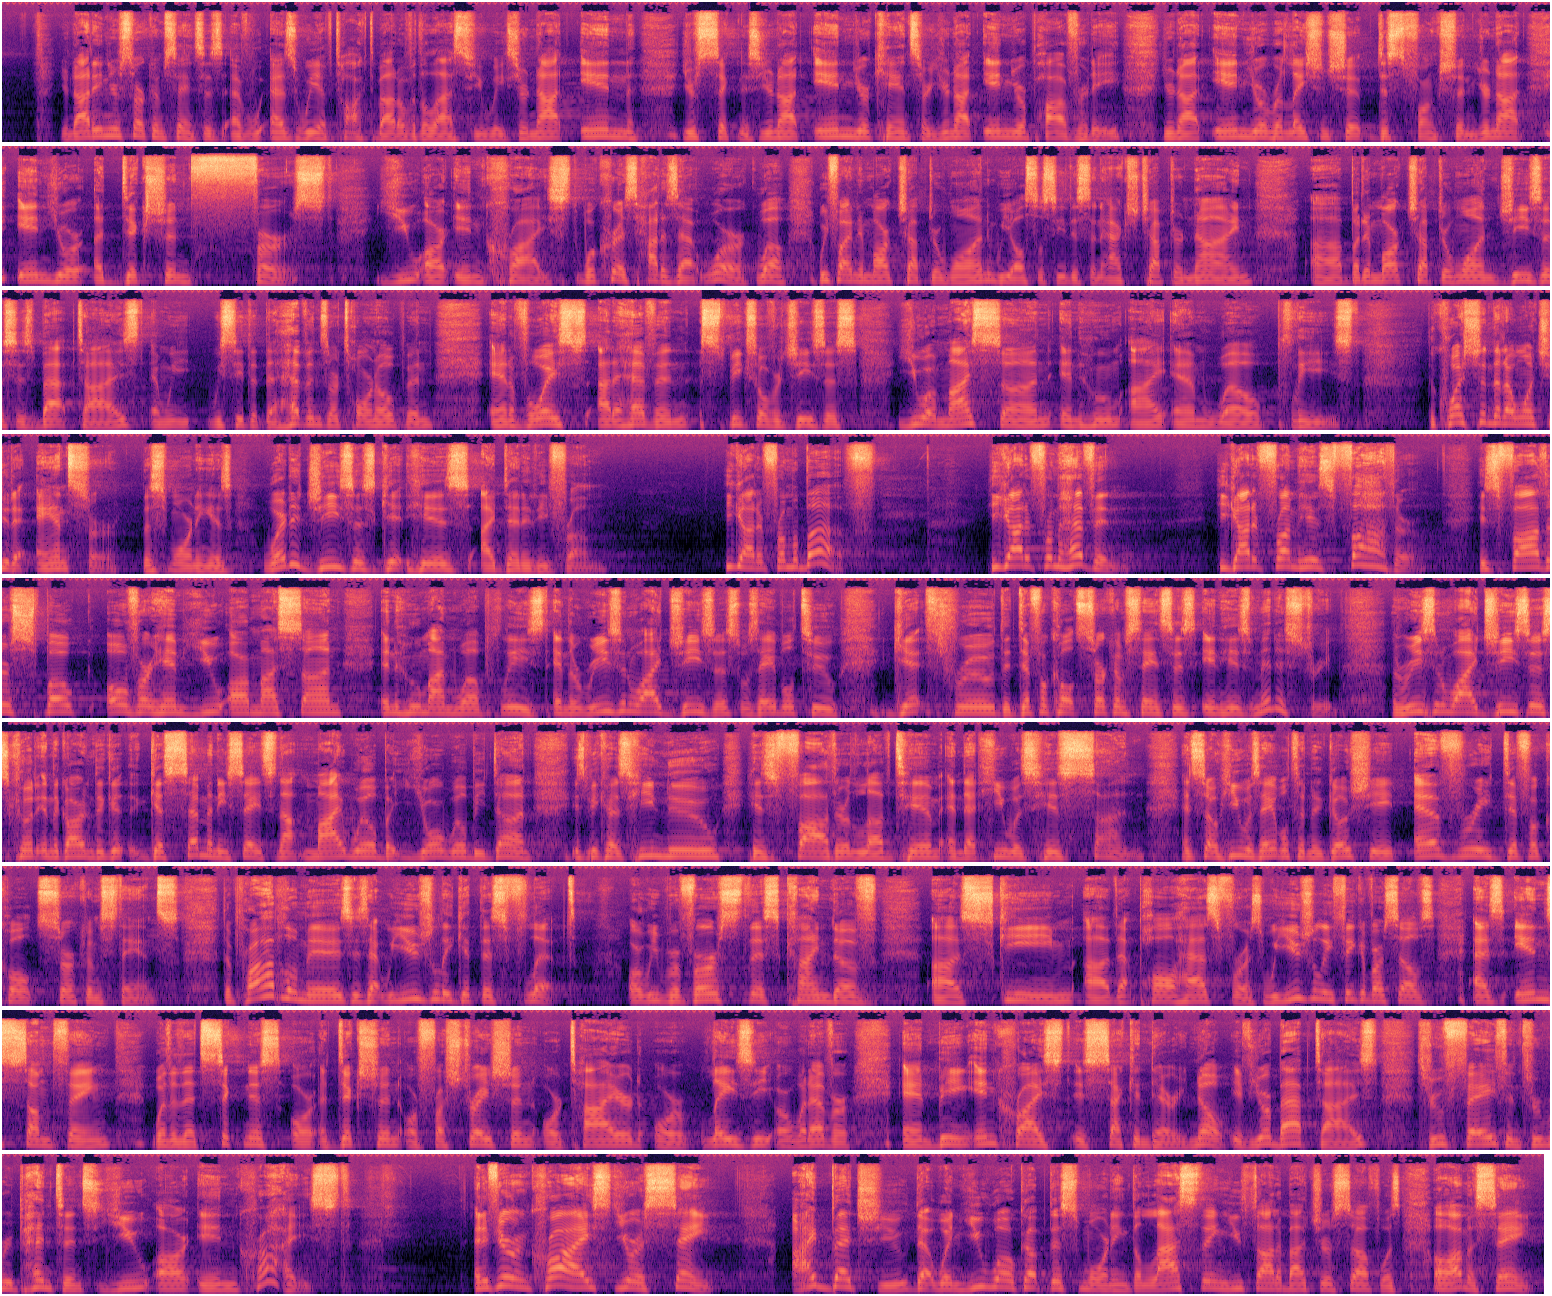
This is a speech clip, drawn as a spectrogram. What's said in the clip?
You're not in your circumstances, as we have talked about over the last few weeks. You're not in your sickness. You're not in your cancer. You're not in your poverty. You're not in your relationship dysfunction. You're not in your addiction first you are in Christ. Well, Chris, how does that work? Well, we find in Mark chapter 1, we also see this in Acts chapter 9. Uh, but in Mark chapter 1, Jesus is baptized, and we, we see that the heavens are torn open, and a voice out of heaven speaks over Jesus You are my son, in whom I am well pleased. The question that I want you to answer this morning is Where did Jesus get his identity from? He got it from above, he got it from heaven. He got it from his father. His father spoke over him, You are my son in whom I'm well pleased. And the reason why Jesus was able to get through the difficult circumstances in his ministry, the reason why Jesus could, in the Garden of Gethsemane, say, It's not my will, but your will be done, is because he knew his father loved him and that he was his son. And so he was able to negotiate every difficult circumstance. The problem is, is that we usually get this flipped or we reverse this kind of uh, scheme uh, that Paul has for us. We usually think of ourselves as in something, whether that's sickness or addiction or frustration or tired or lazy or whatever, and being in Christ is secondary. No, if you're baptized through faith and through repentance, you are in Christ. And if you're in Christ, you're a saint. I bet you that when you woke up this morning, the last thing you thought about yourself was, oh, I'm a saint.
